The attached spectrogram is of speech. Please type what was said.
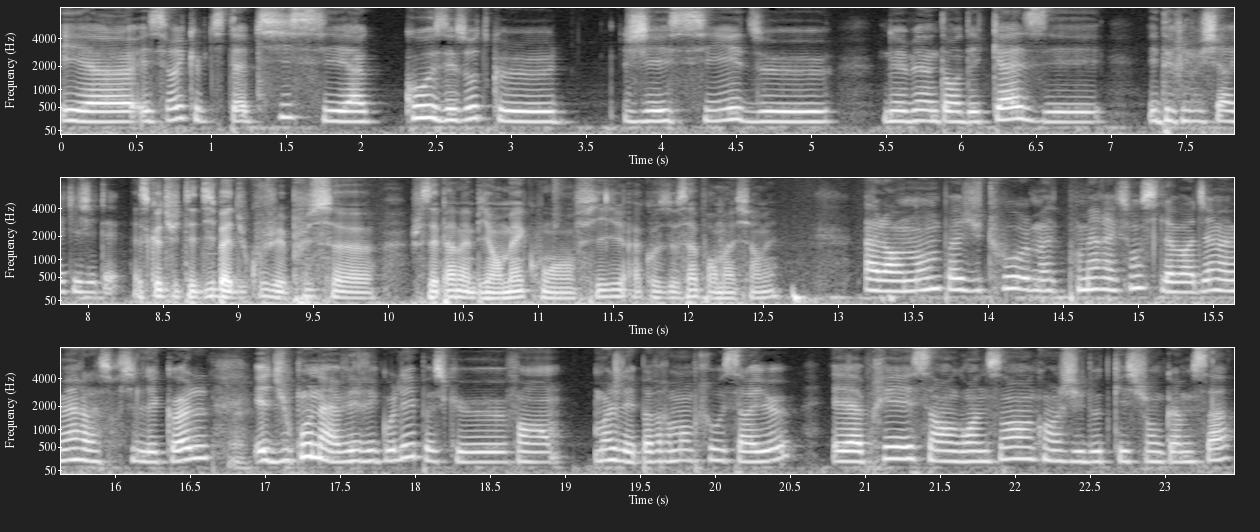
Et, et c'est vrai que petit à petit, c'est à cause des autres que j'ai essayé de, de me mettre dans des cases et, et de réfléchir à qui j'étais. Est-ce que tu t'es dit, bah du coup, je vais plus, euh, je sais pas, m'habiller en mec ou en fille à cause de ça pour m'affirmer? Alors non, pas du tout. Ma première réaction, c'est d'avoir dit à ma mère à la sortie de l'école. Et du coup, on avait rigolé parce que, enfin, moi, je l'avais pas vraiment pris au sérieux. Et après, c'est en grandissant, quand j'ai eu d'autres questions comme ça,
